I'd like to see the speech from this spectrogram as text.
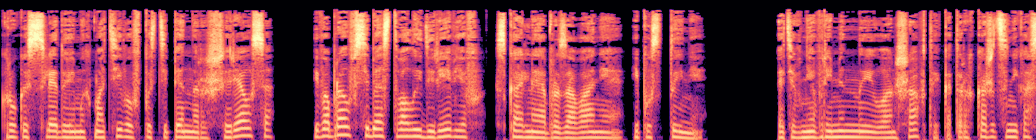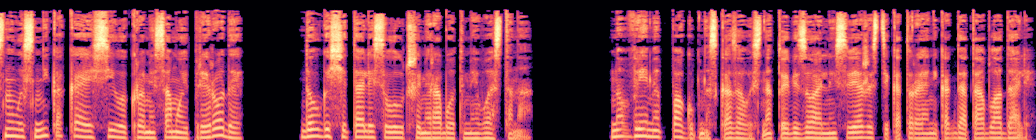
Круг исследуемых мотивов постепенно расширялся и вобрал в себя стволы деревьев, скальные образования и пустыни. Эти вневременные ландшафты, которых, кажется, не коснулась никакая сила, кроме самой природы, долго считались лучшими работами Уэстона. Но время пагубно сказалось на той визуальной свежести, которой они когда-то обладали.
